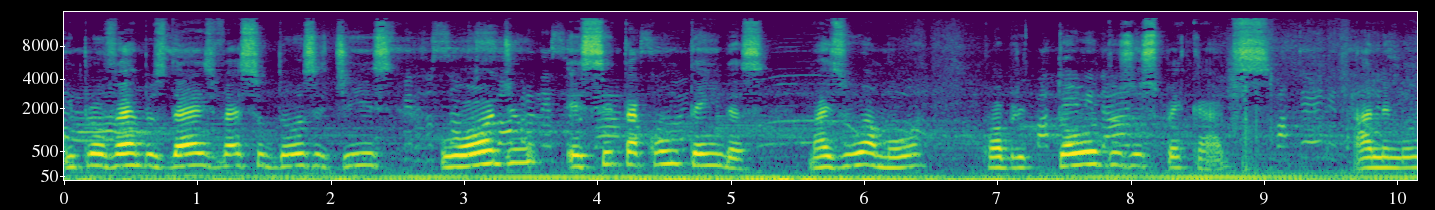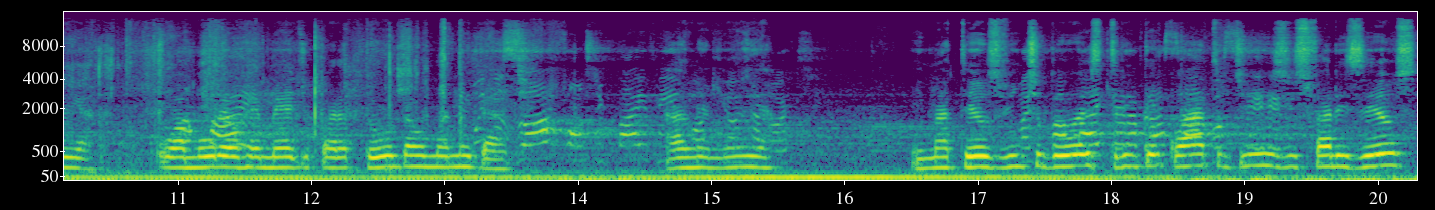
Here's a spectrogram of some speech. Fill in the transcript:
Em Provérbios 10, verso 12 diz: O ódio excita contendas, mas o amor cobre todos os pecados. Aleluia. O amor é o remédio para toda a humanidade. Aleluia. Em Mateus 22, 34 diz: Os fariseus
